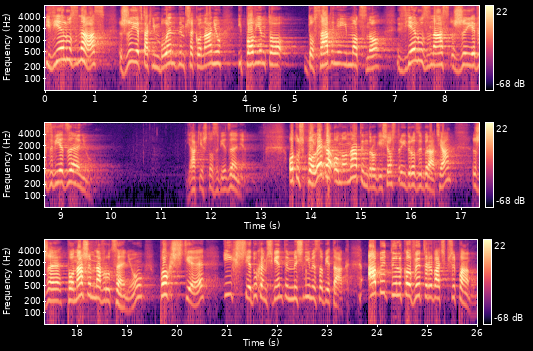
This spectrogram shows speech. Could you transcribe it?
I wielu z nas żyje w takim błędnym przekonaniu, i powiem to dosadnie i mocno: wielu z nas żyje w zwiedzeniu. Jakież to zwiedzenie? Otóż polega ono na tym, drogie siostry i drodzy bracia, że po naszym nawróceniu, po chrzcie i chrzcie Duchem Świętym myślimy sobie tak, aby tylko wytrwać przy Panu.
